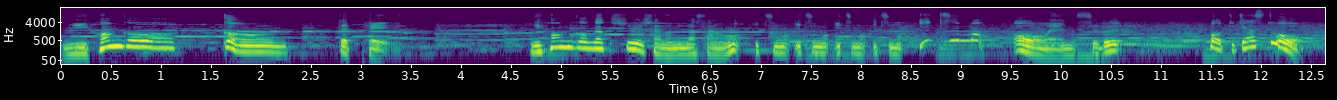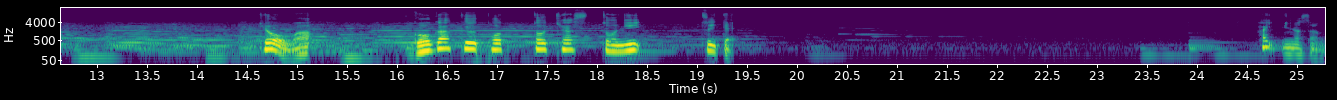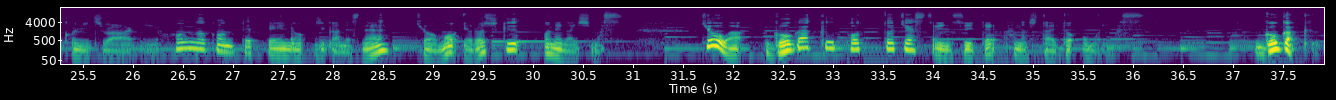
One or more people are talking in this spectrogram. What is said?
日本語コンテペイ。日本語学習者の皆さんをいつもいつもいつもいつもいつも応援するポッドキャスト今日は語学ポッドキャストについてはい皆さんこんにちは。日本語コンテッペイの時間ですね。今日もよろしくお願いします。今日は語学ポッドキャストについて話したいと思います。語学。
